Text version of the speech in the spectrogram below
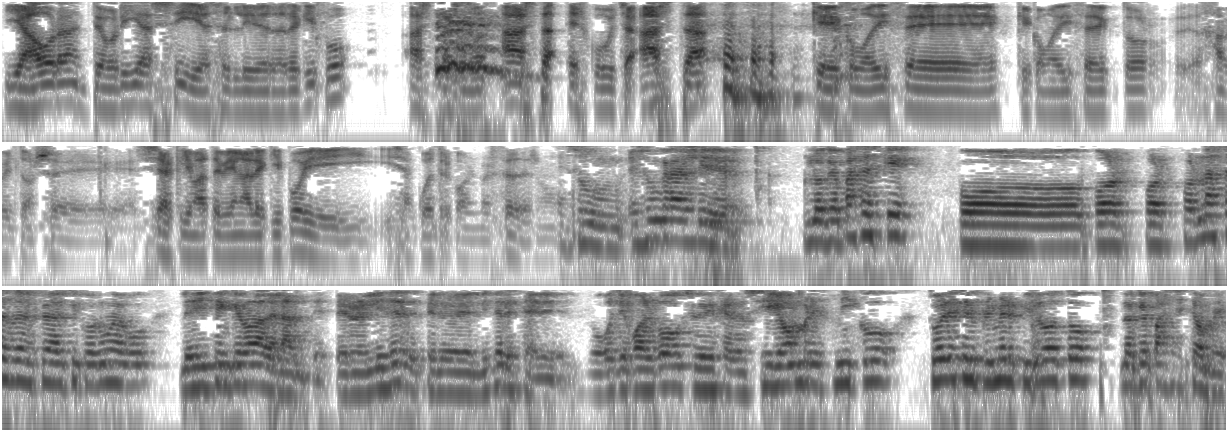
y ahora en teoría sí es el líder del equipo hasta hasta escucha hasta que como dice que como dice Héctor eh, Hamilton se, se aclimate bien al equipo y, se encuentre con el Mercedes, ¿no? Es un, es un gran líder. Lo que pasa es que por, por, por, por no feo al chico nuevo, le dicen que no adelante, pero el líder, pero el líder es él. Luego llegó al box y le dijeron, sí, hombre, Nico, tú eres el primer piloto, lo que pasa es que, hombre,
